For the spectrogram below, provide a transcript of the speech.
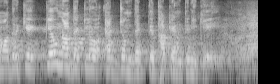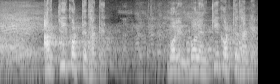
আমাদেরকে কেউ না দেখলেও একজন দেখতে থাকেন তিনি কে? আর কি করতে থাকেন বলেন বলেন, কি করতে থাকেন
